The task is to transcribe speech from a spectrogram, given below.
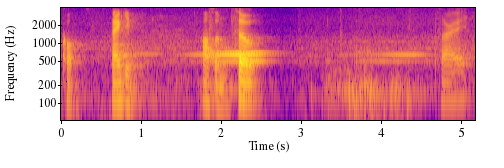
Cool. Thank you. Awesome. So, sorry.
